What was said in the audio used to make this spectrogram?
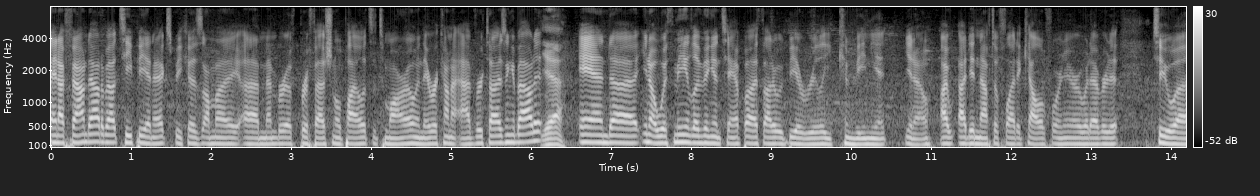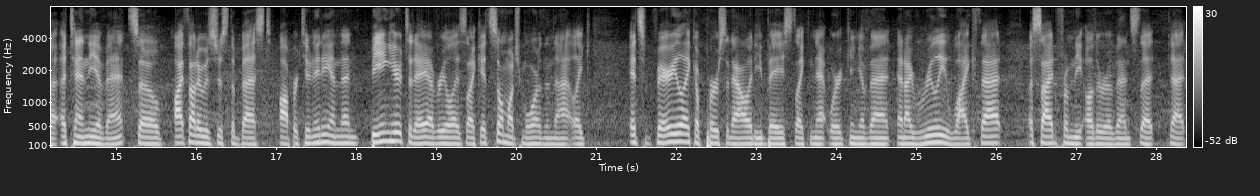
and I found out about TPNX because I'm a, uh member of Professional Pilots of Tomorrow, and they were kind of advertising about it. Yeah. And uh, you know, with me living in Tampa, I thought it would be a really convenient. You know, I, I didn't have to fly to California or whatever to to uh, attend the event, so I thought it was just the best opportunity. And then being here today, I've realized like it's so much more than that. Like, it's very like a personality based like networking event, and I really like that. Aside from the other events that that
